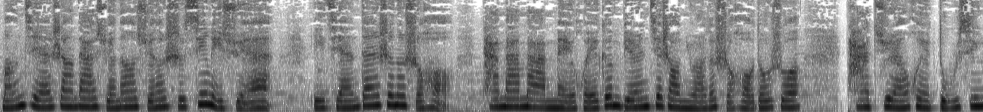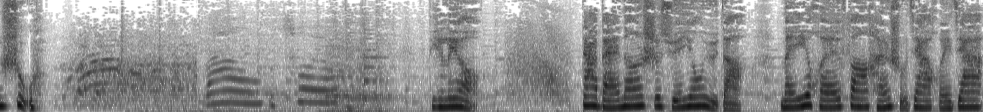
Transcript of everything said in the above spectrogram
萌姐上大学呢，学的是心理学。以前单身的时候，她妈妈每回跟别人介绍女儿的时候，都说她居然会读心术。哇哦，不错哟第六，大白呢是学英语的，每一回放寒暑假回家，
